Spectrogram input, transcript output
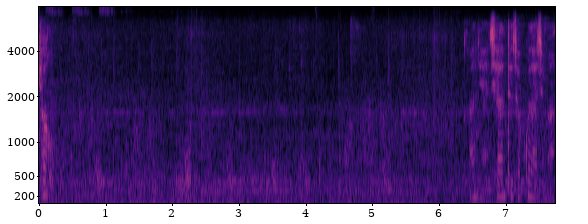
다 켜. 아니야, 쟤한테 접근하지 마.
